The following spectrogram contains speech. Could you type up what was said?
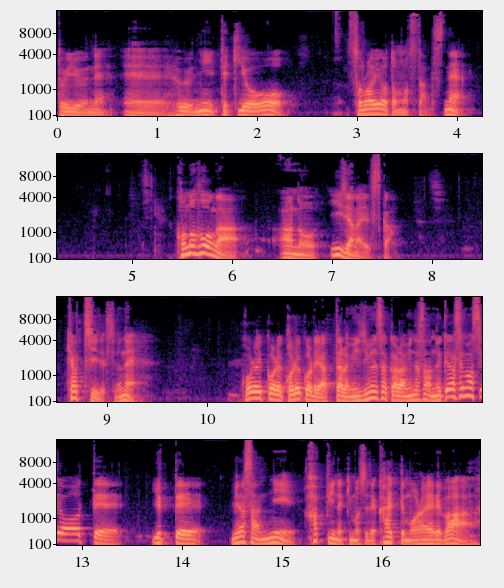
というね、えー、風に適用を揃えようと思ってたんですね。この方があの、いいじゃないですか。キャッチーですよね。これこれこれこれやったら惨めさから皆さん抜け出せますよって言って、皆さんにハッピーな気持ちで帰ってもらえれば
